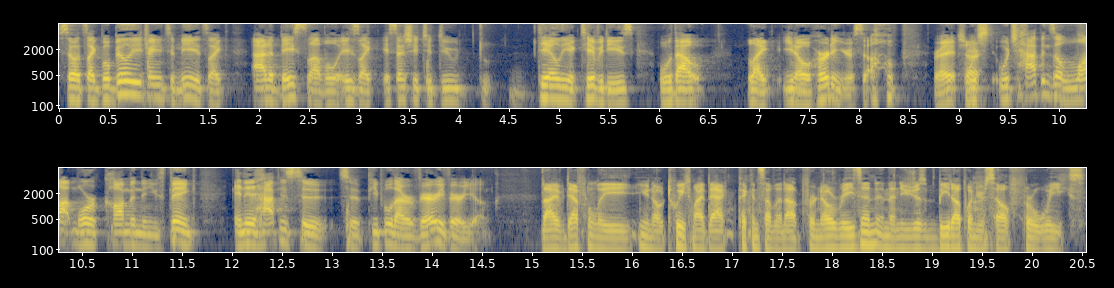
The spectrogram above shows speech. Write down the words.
So it's like mobility training to me, it's like at a base level is like essentially to do daily activities without like, you know, hurting yourself, right? Sure. Which which happens a lot more common than you think. And it happens to to people that are very, very young. I've definitely, you know, tweaked my back picking something up for no reason and then you just beat up on yourself for weeks.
